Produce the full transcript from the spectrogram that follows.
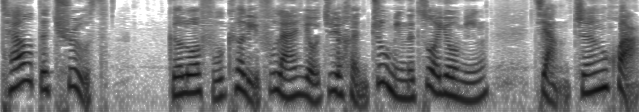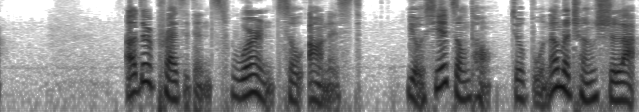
"Tell the truth." 格罗弗·克里夫兰有句很着名的座右铭：“讲真话。” Other presidents weren't so honest. 有些总统就不那么诚实了。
